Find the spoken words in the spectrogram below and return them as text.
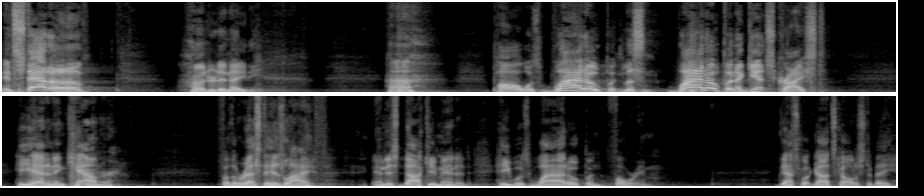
instead of 180. Huh? Paul was wide open, listen, wide open against Christ. He had an encounter for the rest of his life, and it's documented. He was wide open for him. That's what God's called us to be.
